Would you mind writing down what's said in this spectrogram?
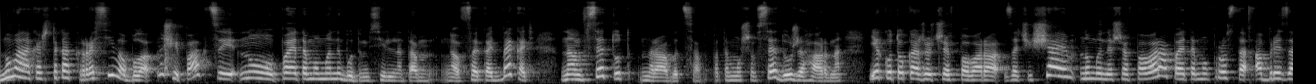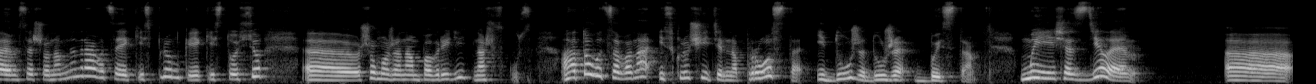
Ну, вона, конечно, така красива була, ну, ще й по акції, ну, поэтому ми не будемо сильно там фекать-бекать, нам все тут нравиться, тому що все дуже гарно. Як ото кажуть, шеф-повара зачищаємо, ну ми не шеф-повара, поэтому просто обрізаємо все, що нам не нравиться, якісь пленки, якісь то сьо, е, що може нам повредити наш вкус. Готовиться вона исключительно просто і дуже-дуже быстро. Ми її зараз зробимо, е,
